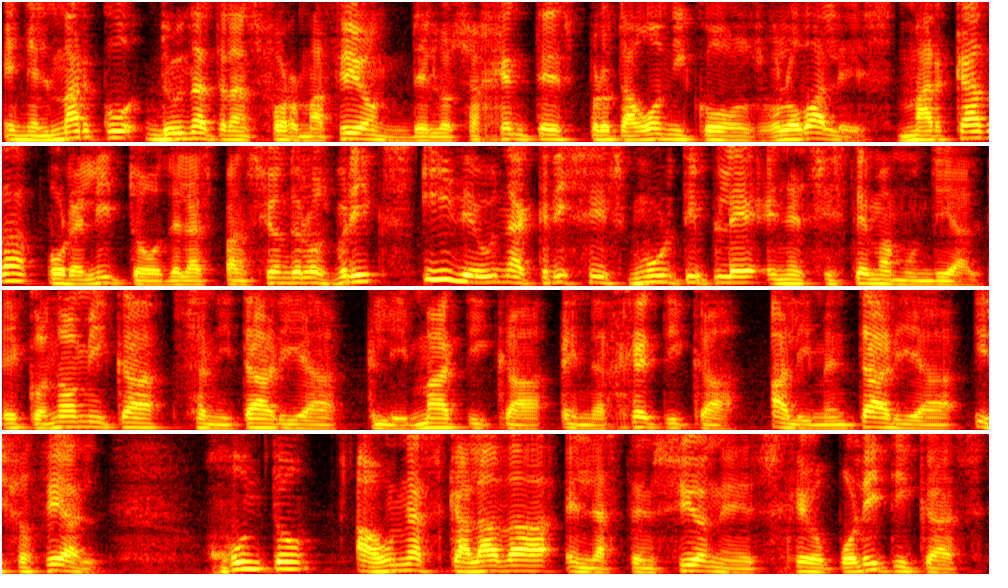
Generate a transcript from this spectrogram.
en el marco de una transformación de los agentes protagónicos globales marcada por el hito de la expansión de los BRICS y de una crisis múltiple en el sistema mundial, económica, sanitaria, climática, energética, alimentaria y social junto a una escalada en las tensiones geopolíticas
